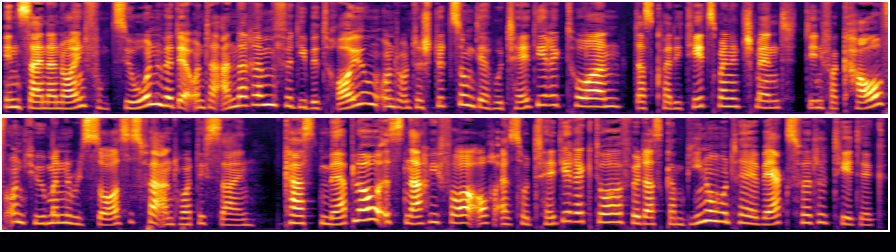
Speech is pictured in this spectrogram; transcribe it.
In seiner neuen Funktion wird er unter anderem für die Betreuung und Unterstützung der Hoteldirektoren, das Qualitätsmanagement, den Verkauf und Human Resources verantwortlich sein. Carsten Werblow ist nach wie vor auch als Hoteldirektor für das Gambino Hotel Werksviertel tätig.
